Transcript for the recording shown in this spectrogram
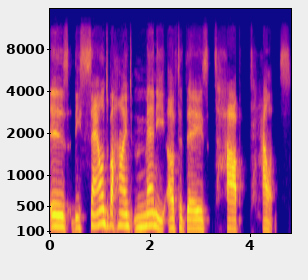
is the sound behind many of today's top talents.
